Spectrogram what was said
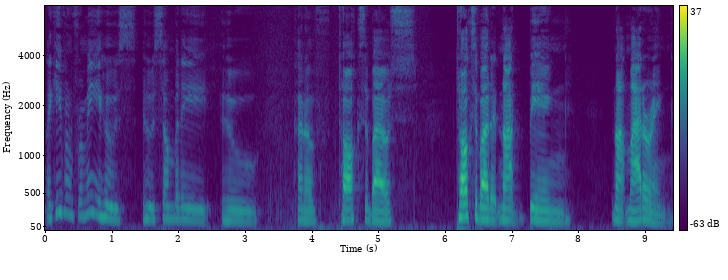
like even for me who's who's somebody who kind of talks about talks about it not being not mattering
